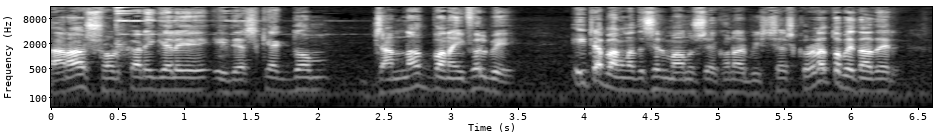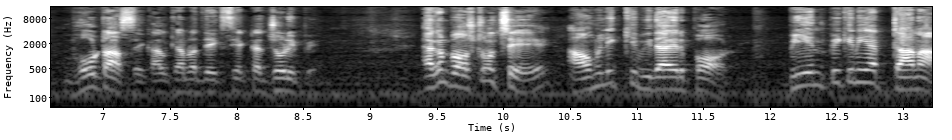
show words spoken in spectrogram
তারা সরকারে গেলে এই দেশকে একদম জান্নাত বানাই ফেলবে, এইটা বাংলাদেশের মানুষ এখন আর বিশ্বাস করে না, তবে তাদের ভোট আছে, কালকে আমরা দেখছি একটা জরিপে। এখন প্রশ্ন হচ্ছে, আওয়ামী লীগকে বিদায়ের পর বিএনপিকে নিয়ে টানা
